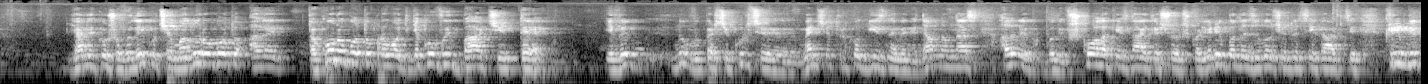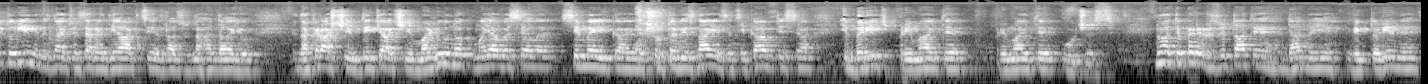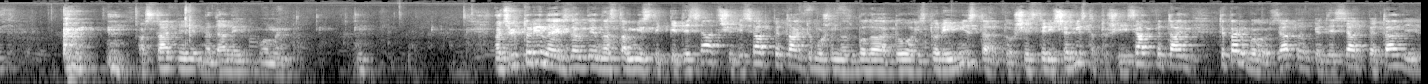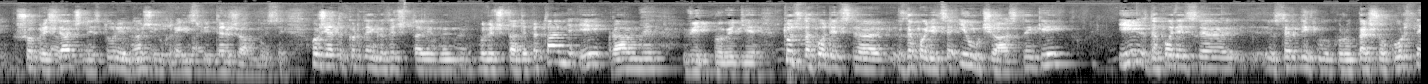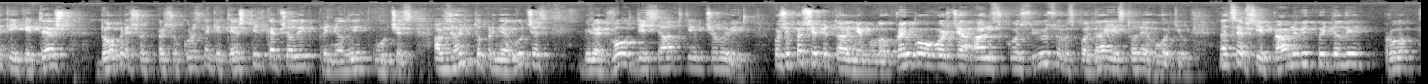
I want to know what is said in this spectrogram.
я не кажу, що велику чи малу роботу, але таку роботу проводить, яку ви бачите. Ви, ну, ви перші курси менше трохи обізнані, ви недавно в нас, але ви були в школах і знаєте, що школярі були залучені до цих акцій. Крім вікторини, ви знаєте, зараз є акція, зразу нагадаю, на кращий дитячий малюнок, моя весела сімейка. Якщо хто не знає, зацікавтеся і беріть, приймайте, приймайте участь. Ну а тепер результати даної вікторини, останньої на даний момент. Значить, Вікторина, як завжди, нас там містить 50-60 питань, тому що у нас була до історії міста, то 6-річчя міста, то 60 питань. Тепер було взято 50 питань, що присвячено історії нашої української державності. Отже, я так коротенько зачитаю, буду читати питання і правильні відповіді. Тут знаходяться, знаходяться і учасники, і знаходяться серед них першокурсники, які теж добре, що першокурсники теж кілька чоловік прийняли участь. А взагалі то прийняли участь біля двох десятків чоловік. Отже, перше питання було: про якого вождя Анського Союзу розповідає історія готів. На це всі правильно відповідали про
